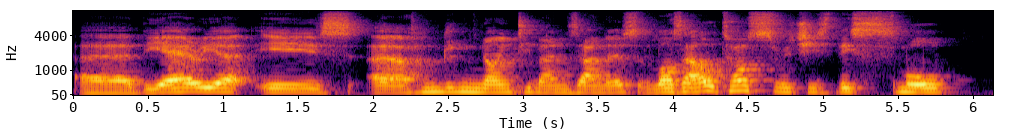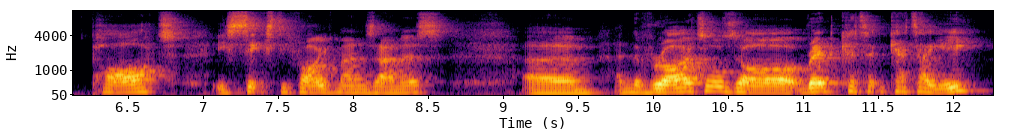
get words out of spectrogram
Uh, the area is uh, 190 manzanas. Los Altos, which is this small part, is 65 manzanas. Um, and the varietals are Red Catuai,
